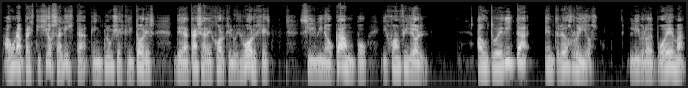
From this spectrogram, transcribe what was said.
a una prestigiosa lista que incluye escritores de la talla de Jorge Luis Borges, Silvina Ocampo y Juan Filiol. Autoedita Entre dos ríos, libro de poema.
